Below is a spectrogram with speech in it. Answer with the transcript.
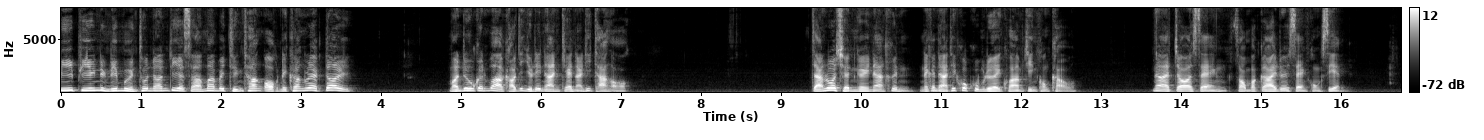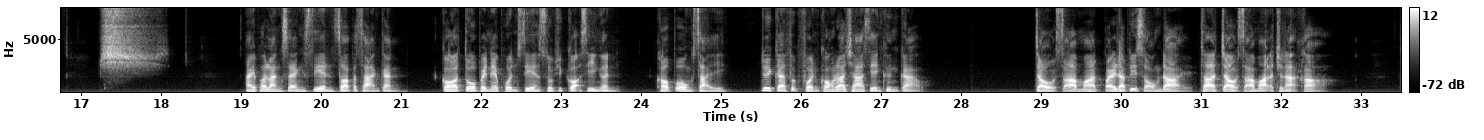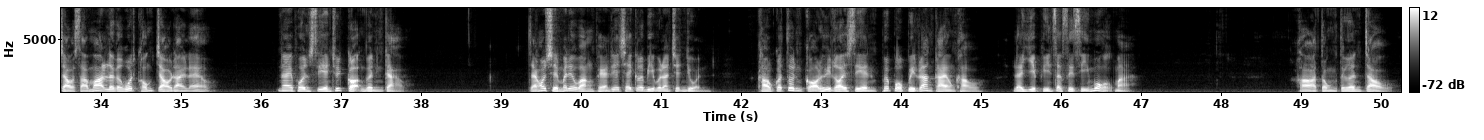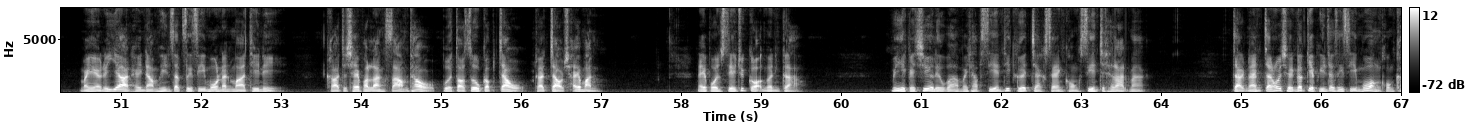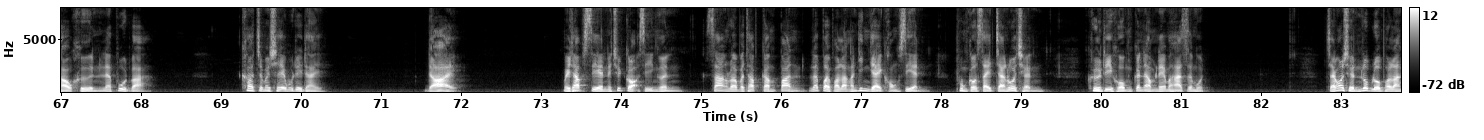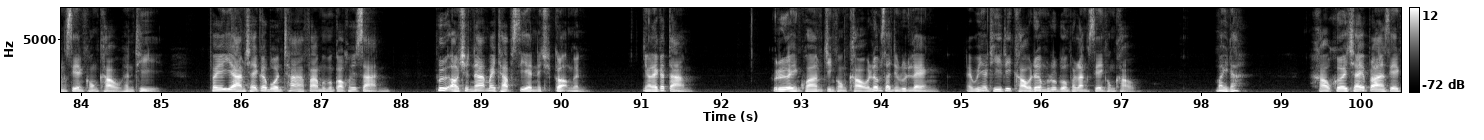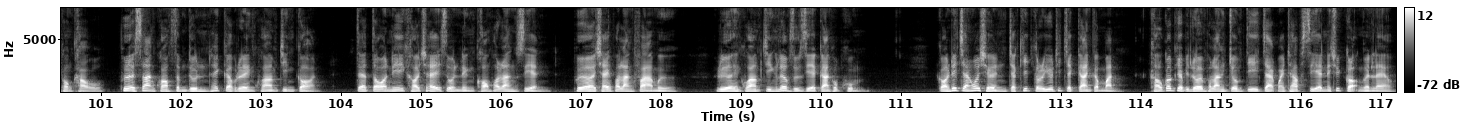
มีเพียงหนึ่งในหมื่นเท่านั้นที่จะสามารถไปถึงทางออกในครั้งแรกได้ มาดูกันว่าเขาจะอยู่ได้นานแค่ไหนที่ทางออกจางรั่วเฉินเงยหน้าขึ้น ในขณะที่ควบคุมเรือแห่งความจริงของเขา หน้าจอแสงส่องประกายด้วยแสงของเซียน ไอพลังแสงเซียนสอดประสานกัน ก่อตัวไปในพลเซียนสวมชุดเกราะสีเงิน เขาโปร่งใสด้วยการฝึกฝนของราชาเซียนครึ่งก้าว เจ้าสามารถไประดับที่สองได้ ถ้าเจ้าสามารถอาชนะข้า เจ้าสามารถเลิกอาวุธของเจ้าได้แล้ว นายพลเซียนชุดเกราะเงินกล่าว จางเฉินไม่ได้วางแผนที่จะใช้กระบี่โบราณเฉินหยวน เขากระตุ้นก่อโลหิตร้อยเซียนเพื่อปกปิดร่างกายของเขา และหยิบหินศักดิ์สิทธิ์สีม่วงออกมาข้าต้องเตือนเจ้า ไม่อนุญาตให้นำหินศักดิ์สิทธิ์สีม่วงนั้นมาที่นี่ข้าจะใช้พลังสามเท่าเพื่อต่อสู้กับเจ้าถ้าเจ้าใช้มัน ในพลเซียนชุดเกาะเงินกล่าวไม่อยากจะเชื่อเลยว่าไม่ทัพเซียนที่เกิดจากแสงของเซียนจะฉลาดมาก จากนั้นจางโรเฉินก็เก็บหินศักดิ์สิทธิ์สีม่วงของเขาคืนและพูดว่า ข้าจะไม่ใช้อาวุธใดๆ ได้ ไม่ทัพเซียนในชุดเกราะสีเงิน สร้างรอยประทับกำปั้น และปล่อยพลังอันยิ่งใหญ่ของเซียน พุ่งเข้าใส่จางโรเฉินคลื่นที่โหมกระหน่ำในมหาสมุทรจางโรเฉินรวบรวมพลังเซียนของเขาทันที พยายามใช้กระบวนท่าฝ่ามือมังกรข้อยสารเพื่อเอาชนะไม่ทัพเซียนในชุดเกราะเงิน อย่างไรก็ตาม เรือแห่งความจริงของเขาเริ่มสั่นอย่างรุนแรง ในวินาทีที่เขาเริ่มรวบรวมพลังเซียนของเขา ไม่นะ เขาเคยใช้ปราณเซียนของเขา พื่อสร้างความสมดุลให้กับเรือแห่งความจริงก่อน แต่ตอนนี้เขาใช้ส่วนหนึ่งของพลังเซียน เพื่อใช้พลังฝ่ามือ เรือแห่งความจริงเริ่มสูญเสียการควบคุม ก่อนที่จางว่าเฉินจะคิดกลยุทธ์ที่จัดการกับมัน เขาก็เกือบจะโดนพลังโจมตีจากไม้ทัพเซียนในชุดเกราะเงินแล้ว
